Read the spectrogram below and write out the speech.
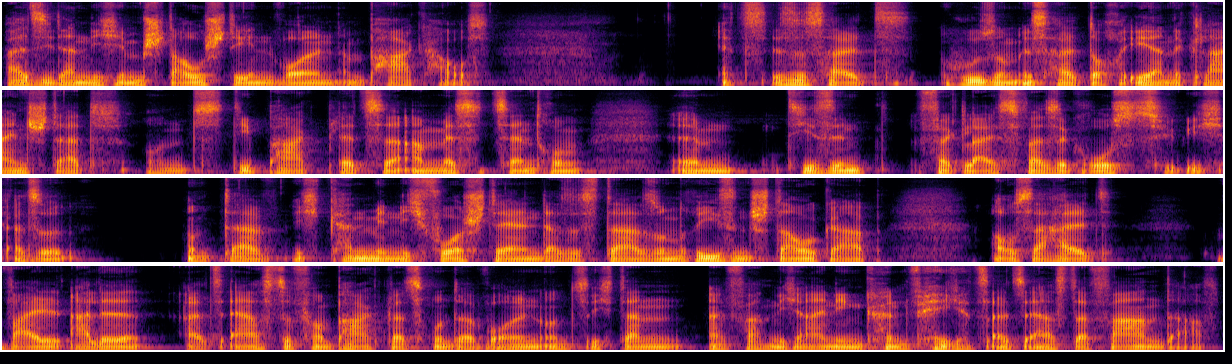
weil sie dann nicht im Stau stehen wollen am Parkhaus. Jetzt ist es halt, Husum ist halt doch eher eine Kleinstadt und die Parkplätze am Messezentrum, ähm, die sind vergleichsweise großzügig. Also, und da, ich kann mir nicht vorstellen, dass es da so einen riesen Stau gab, außer halt, weil alle als Erste vom Parkplatz runter wollen und sich dann einfach nicht einigen können, wer jetzt als Erster fahren darf.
